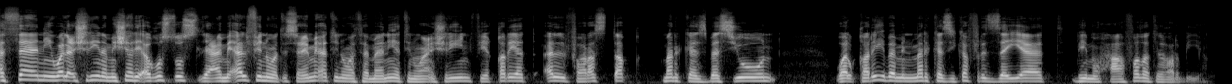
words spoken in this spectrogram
الثاني والعشرين من شهر أغسطس لعام 1928 في قرية الفرستق مركز بسيون والقريبة من مركز كفر الزيات بمحافظة الغربية.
